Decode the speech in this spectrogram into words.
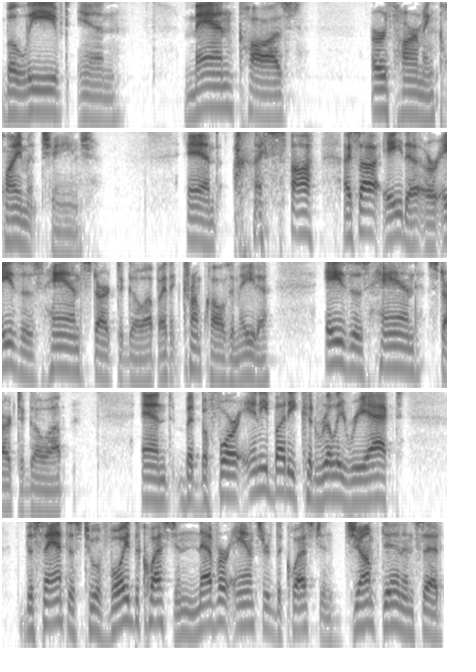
believed in man caused earth harming climate change. And I saw I saw Ada or Asa's hand start to go up. I think Trump calls him Ada. Asa's hand start to go up. And but before anybody could really react, DeSantis, to avoid the question, never answered the question, jumped in and said,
